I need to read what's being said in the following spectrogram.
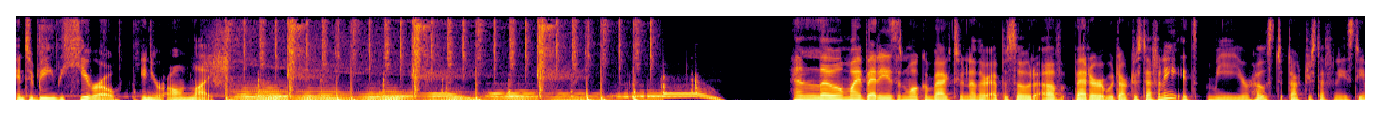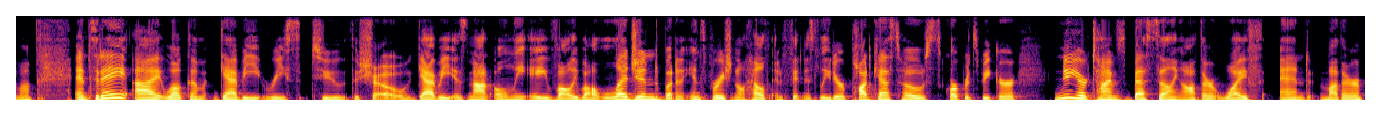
into being the hero in your own life. Hello, my Betties, and welcome back to another episode of Better with Dr. Stephanie. It's me, your host, Dr. Stephanie Estima. And today I welcome Gabby Reece to the show. Gabby is not only a volleyball legend, but an inspirational health and fitness leader, podcast host, corporate speaker, New York Times bestselling author, wife, and mother.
